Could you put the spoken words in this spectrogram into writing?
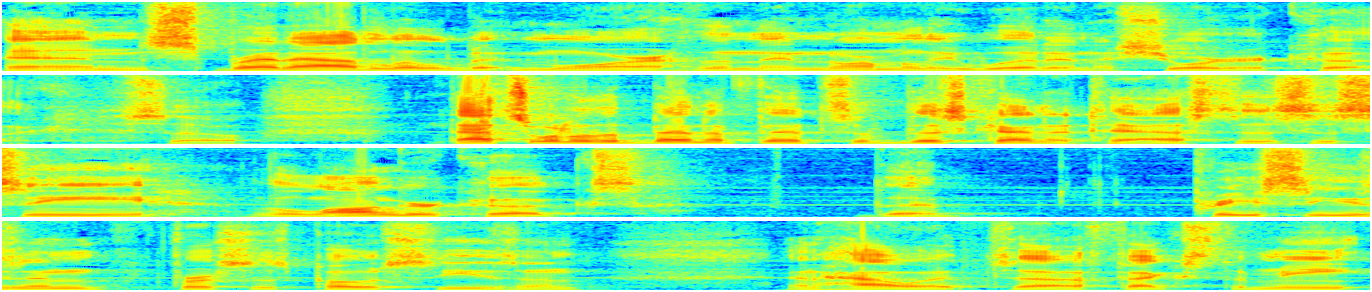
and spread out a little bit more than they normally would in a shorter cook. So that's one of the benefits of this kind of test is to see the longer cooks, the preseason versus postseason, and how it uh, affects the meat.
